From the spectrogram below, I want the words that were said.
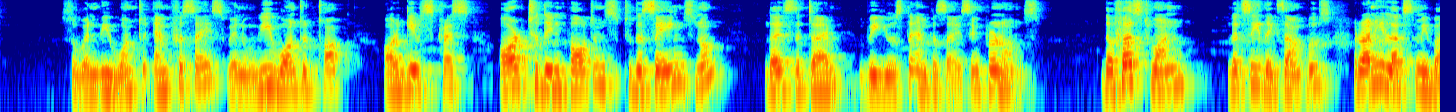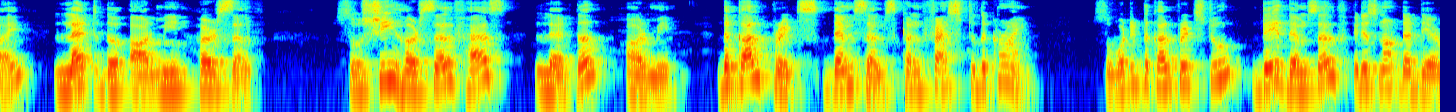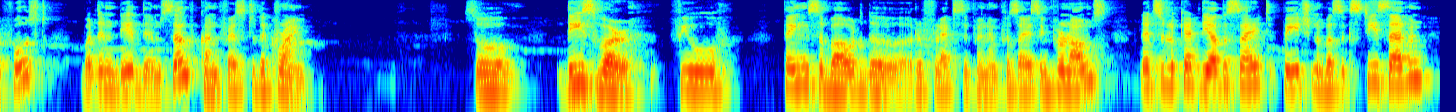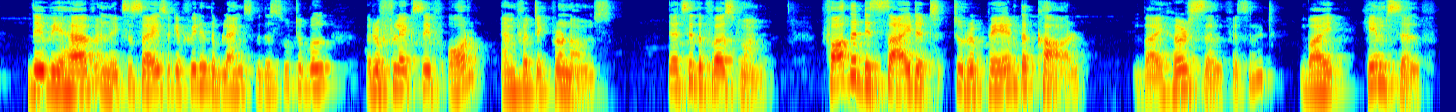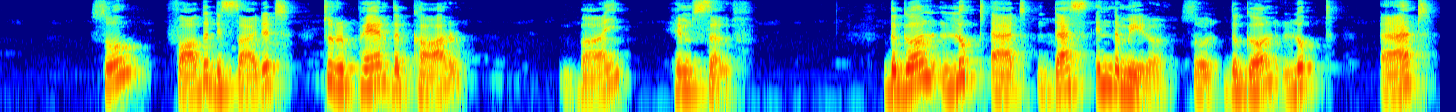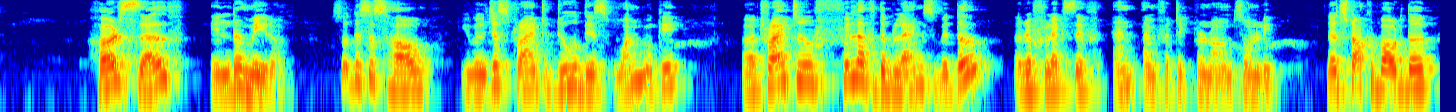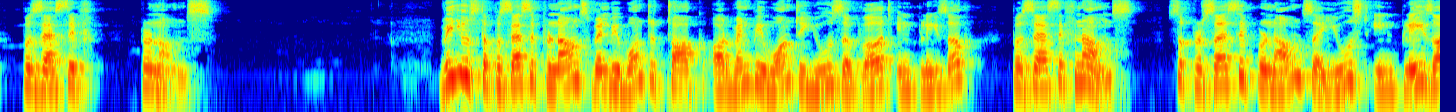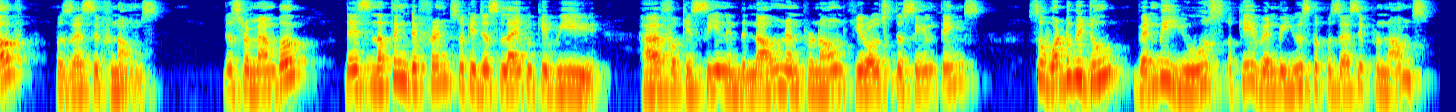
So when we want to emphasize, when we want to talk or give stress or to the importance to the sayings, no, that's the time we use the emphasizing pronouns. The first one, let's see the examples. Rani Lakshmi Bai led the army herself. So she herself has led the army. The culprits themselves confessed to the crime. So what did the culprits do? They themselves, it is not that they are forced, but then they themselves confessed to the crime. So these were few things about the reflexive and emphasizing pronouns. Let's look at the other side, page number 67. There we have an exercise. Okay, fill in the blanks with the suitable reflexive or emphatic pronouns. Let's see the first one. Father decided to repair the car by herself, isn't it? By himself. So father decided to repair the car by himself. The girl looked at Das in the mirror. So the girl looked at herself in the mirror. So this is how you will just try to do this one. Okay. Uh, try to fill up the blanks with the reflexive and emphatic pronouns only. Let's talk about the possessive pronouns. We use the possessive pronouns when we want to talk or when we want to use a word in place of possessive nouns. So possessive pronouns are used in place of possessive nouns. Just remember, there's nothing different. Okay, just like, okay, we have, okay, seen in the noun and pronoun, here also the same things. So what do we do when we use, okay, when we use the possessive pronouns?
